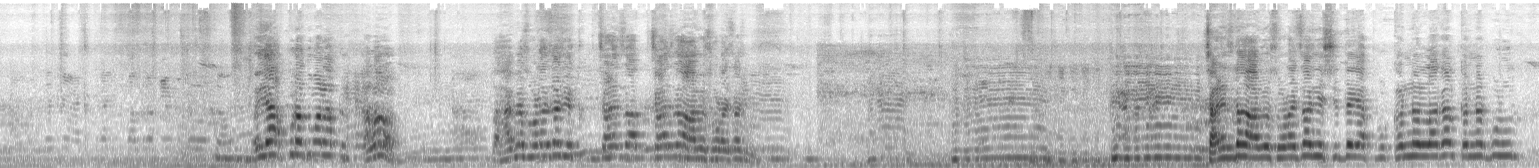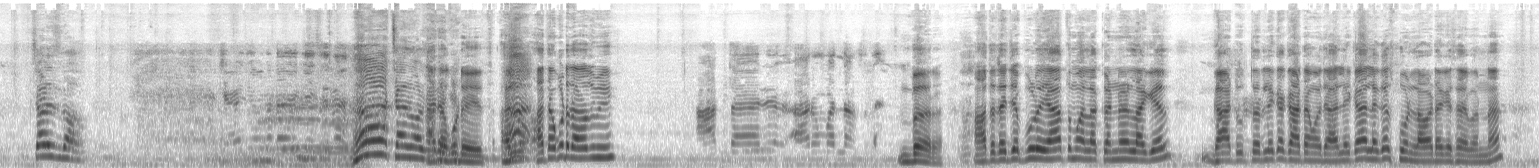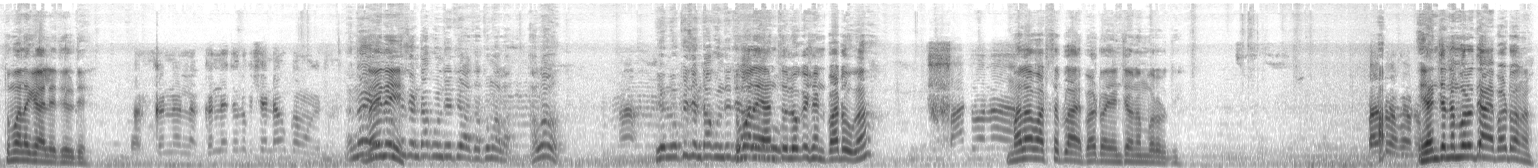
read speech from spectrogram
अ, या पुढं तुम्हाला. हॅलो. हवे सोडायचा जे चाळीसचा चाळीसचा हवे सोडायचा चाळीस गाव हवे सोडायचा आणि सिद्ध या कन्नड लागाल कन्नड पडून चाळीस गाव हा चाळीस आता कुठे आता कुठे दादा तुम्ही? बर. आता त्याच्या पुढे या तुम्हाला कन्नड लागेल. घाट उतरले का घाटामध्ये आले का? लगेच फोन लावा डगे साहेबांना. तुम्हाला घ्यायला येतील ते. नाही, नाही नाही. लोकेशन टाकून देते आता तुम्हाला. हॅलो हे. लोकेशन टाकून देते. तुम्हाला यांचं लोकेशन पाठवू का? मला व्हॉट्सअपला आहे पाठवा यांच्या नंबरवरती. यांच्या नंबरवरती आहे पाठवा ना.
